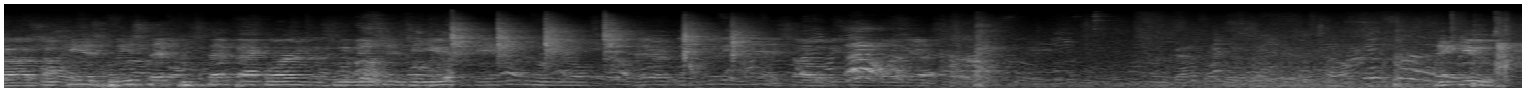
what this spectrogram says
Uh, so kids, please step step backwards as we mentioned to you. This is real. There, there's really in it, so we step forward, yes. Thank you.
